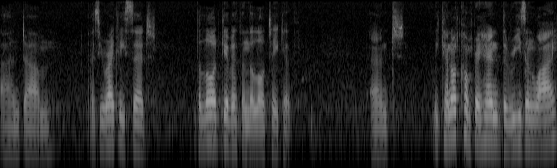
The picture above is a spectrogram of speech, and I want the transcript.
And um, as you rightly said, the Lord giveth and the Lord taketh. And we cannot comprehend the reason why,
